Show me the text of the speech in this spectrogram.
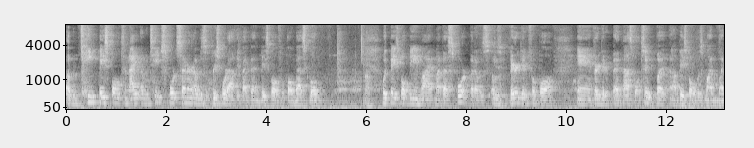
I would tape baseball tonight. I would tape Sports Center. I was a three sport athlete back then: baseball, football, basketball. With baseball being my, my best sport, but I was I was very good at football and very good at basketball too. But uh, baseball was my, my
